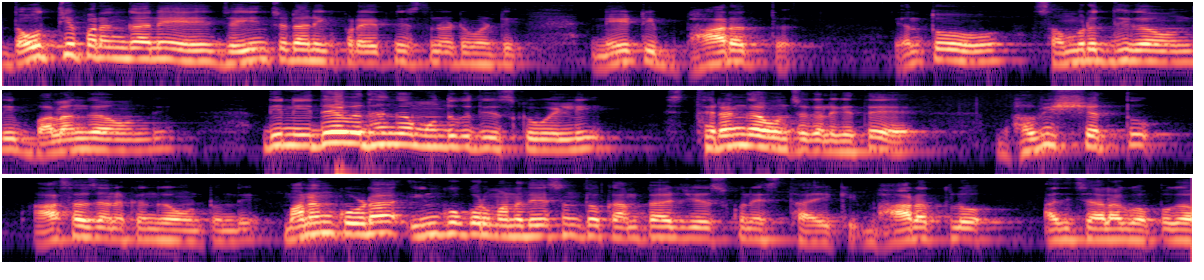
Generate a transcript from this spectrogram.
దౌత్యపరంగానే జయించడానికి ప్రయత్నిస్తున్నటువంటి నేటి భారత్ ఎంతో సమృద్ధిగా ఉంది బలంగా ఉంది. దీన్ని ఇదే విధంగా ముందుకు తీసుకువెళ్ళి స్థిరంగా ఉంచగలిగితే భవిష్యత్తు ఆశాజనకంగా ఉంటుంది. మనం కూడా ఇంకొకరు మన దేశంతో కంపేర్ చేసుకునే స్థాయికి భారత్లో అది చాలా గొప్పగా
